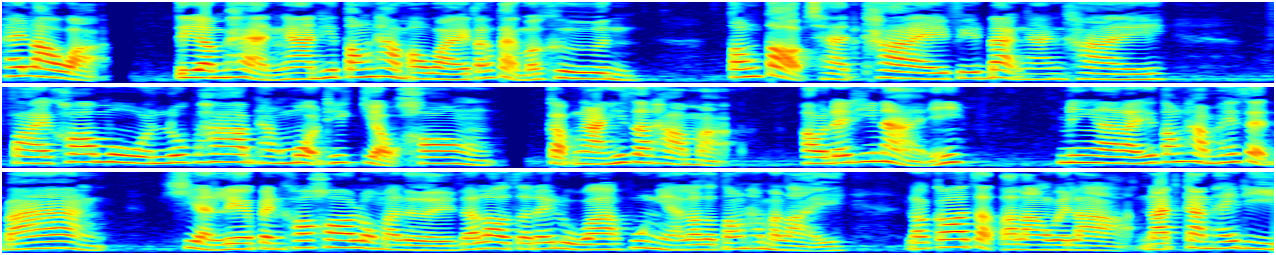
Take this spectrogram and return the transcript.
ให้เราอะเตรียมแผนงานที่ต้องทำเอาไว้ตั้งแต่เมื่อคืน ต้องตอบแชทใครฟีดแบ็งานใคร ไฟล์ข้อมูลรูปภาพทั้งหมดที่เกี่ยวข้องกับงานที่จะทำอะ เอาได้ที่ไหน มีงานอะไรที่ต้องทำให้เสร็จบ้าง เขียนเรียงเป็นข้อๆลงมาเลย แล้วเราจะได้รู้ว่าพรุ่งนี้เราจะต้องทำอะไร แล้วก็จัดตารางเวลานัดกันให้ดี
